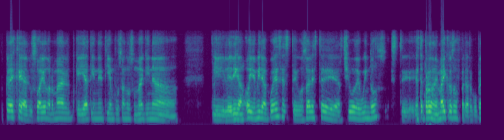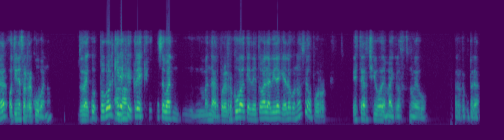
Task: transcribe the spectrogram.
¿tú crees que al usuario normal que ya tiene tiempo usando su máquina y le digan, oye, mira, puedes este, usar este archivo de Windows, este, este, perdón, de Microsoft para recuperar, o tienes el Recuba, ¿no? O sea, ¿por cuál quieres que crees que se va a mandar? ¿Por el Recuba que de toda la vida que ya lo conoce o por este archivo de Microsoft nuevo para recuperar.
